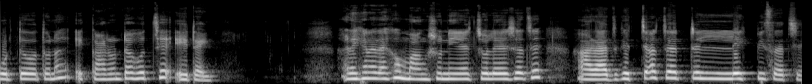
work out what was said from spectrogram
করতে হতো না, এর কারণটা হচ্ছে এটাই। আর এখানে দেখো মাংস নিয়ে চলে এসেছে, আর আজকে চার চারটে লেগ পিস আছে।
